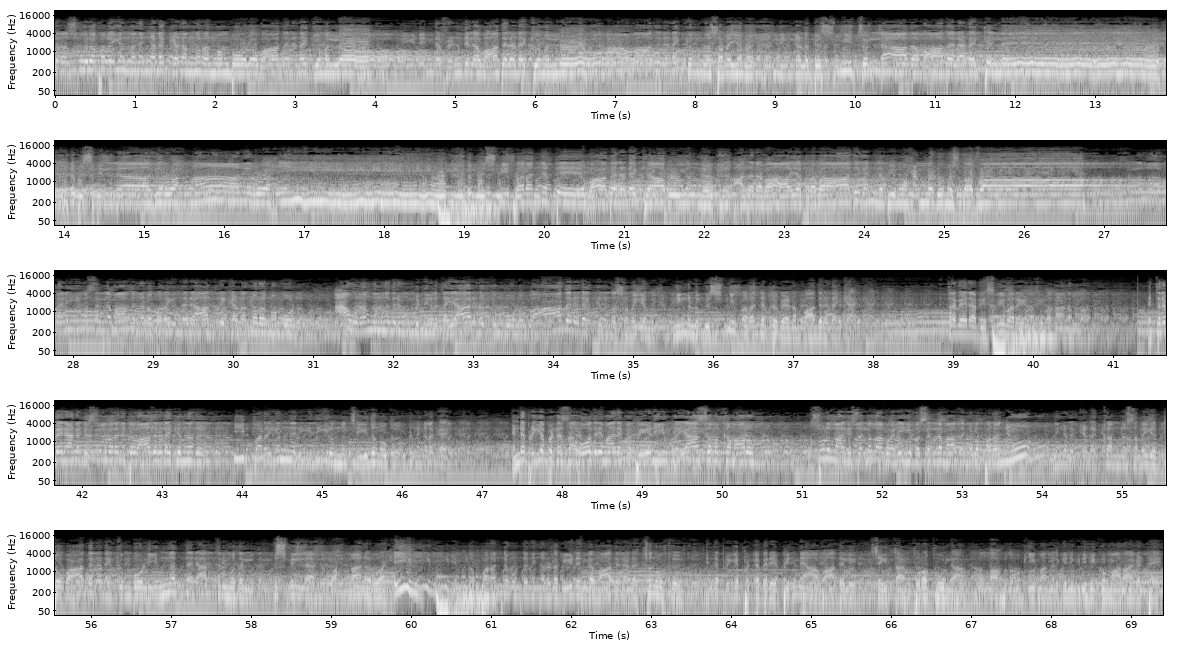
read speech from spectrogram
അള്ളാഹുവിന്റെ റസൂൽ പറയുന്ന നിങ്ങളുടെ കിടന്നുറങ്ങുമ്പോഴോ വാതിലടയ്ക്കുമല്ലോ. വീടിന്റെ ഫ്രണ്ടിലെ വാതിലടയ്ക്കുമല്ലോ. ആ വാതിലടയ്ക്കുന്ന സമയം നിങ്ങൾ ബിസ്മി ചൊല്ലാതെ വാതിലടയ്ക്കല്ലേ? ബിസ്മില്ലാഹിർ റഹ്മാനിർ റഹീം ബിസ്മി പറഞ്ഞിട്ടേ വാതിലടയ്ക്കാവൂ എന്ന് ആദരവായ പ്രവാചകൻ നബി മുഹമ്മദ് മുസ്തഫ സല്ലല്ലാഹു അലൈഹി വസല്ലമ തങ്ങൾ പറയുന്ന രാത്രി കിടന്നുറങ്ങുമ്പോൾ ആ ഉറങ്ങുന്നതിന് മുമ്പ് നിങ്ങൾ തയ്യാറെടുക്കുമ്പോൾ വാതിലടയ്ക്കുന്ന സമയം നിങ്ങൾ ബിസ്മി പറഞ്ഞിട്ട് വേണം വാതിലടയ്ക്കാൻ. എത്ര പേരാ ബിസ്മി പറയണം സുബഹാനല്ല. എത്ര പേരാണ് ബിസ്മി പറഞ്ഞിട്ട് വാതിലടയ്ക്കുന്നത്? ഈ പറയുന്ന രീതിയിലൊന്ന് ചെയ്തു നോക്കൂ പെണ്ണുങ്ങളൊക്കെ. എന്റെ പ്രിയപ്പെട്ട സഹോദരിമാരൊക്കെ പേടിയും പ്രയാസമൊക്കെ മാറും. റസൂലുള്ളാഹി അലൈഹി വസല്ലമ തങ്ങൾ പറഞ്ഞു നിങ്ങൾ കിടക്കുന്ന സമയത്ത് വാതിലടയ്ക്കുമ്പോൾ ഇന്നത്തെ രാത്രി മുതൽ ബിസ്മില്ലാഹിർ റഹ്മാനിർ റഹീം എന്ന് പറഞ്ഞുകൊണ്ട് നിങ്ങളുടെ വീടിന്റെ വാതിൽ അടച്ചു നോക്ക്. എന്റെ പ്രിയപ്പെട്ടവരെ പിന്നെ ആ വാതിൽ ചെയ്ത്താൻ തുറക്കൂല. അള്ളാഹു നമുക്ക് ഈമാ നൽകി നിഗ്രഹിക്കുമാറാകട്ടെ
